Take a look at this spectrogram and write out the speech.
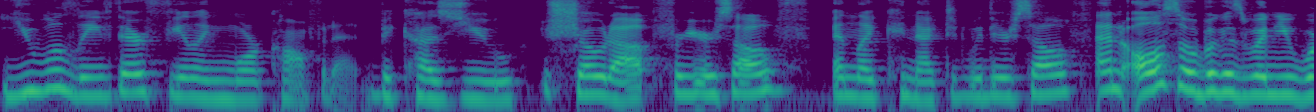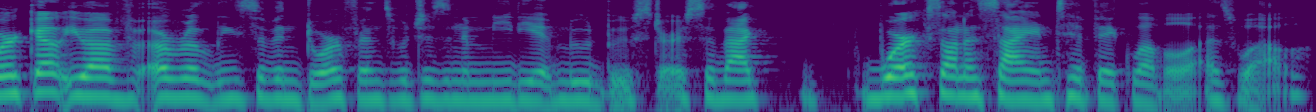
You will leave there feeling more confident because you showed up for yourself and like connected with yourself. And also because when you work out, you have a release of endorphins, which is an immediate mood booster. So that works on a scientific level as well.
